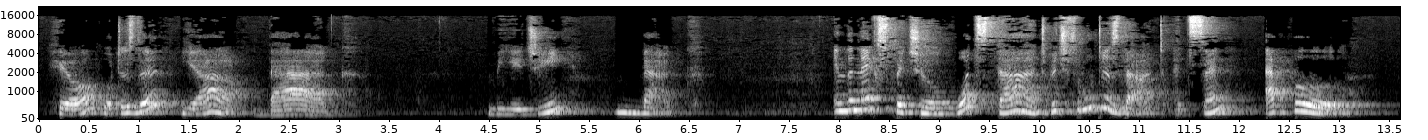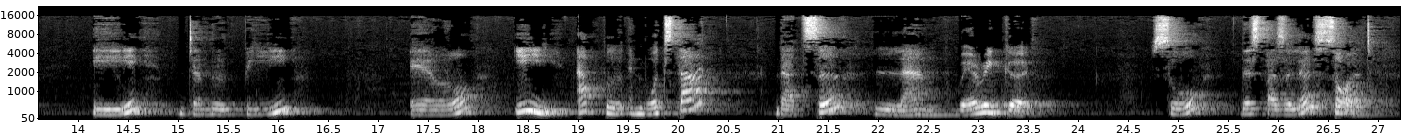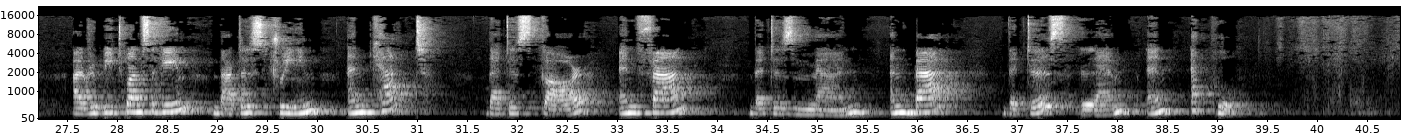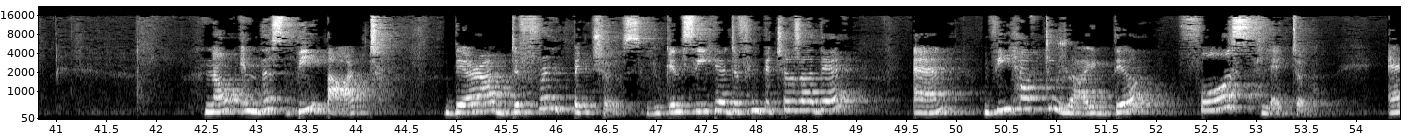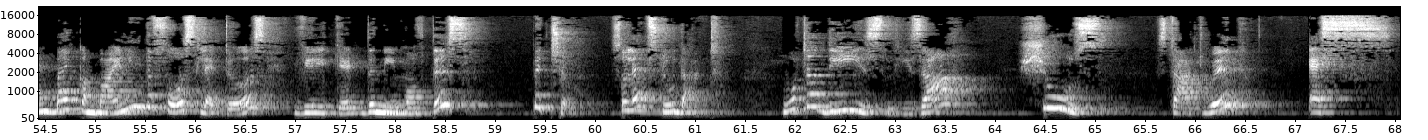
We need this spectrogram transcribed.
Here, what is that? Yeah, bag. B-A-G, bag. In the next picture, what's that? Which fruit is that? It's an apple. A double P L E apple. And what's that? That's a lamp. Very good. So, this puzzle is solved. I'll repeat once again. That is train and cat. That is car and fan. That is man and bag that is lamp and apple. Now in this B part, there are different pictures. You can see here different pictures are there and we have to write their first letter. And by combining the first letters, we'll get the name of this picture. So let's do that. What are these? These are shoes. Start with S.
